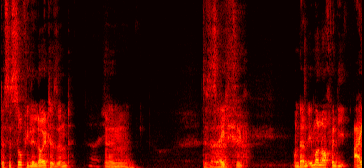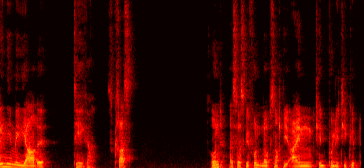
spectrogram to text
dass es so viele Leute sind. Ähm, das ist echt sick. Und dann immer noch, wenn die eine Milliarde, Digga, ist krass. Und? Hast du was gefunden, ob es noch die Ein-Kind-Politik gibt?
